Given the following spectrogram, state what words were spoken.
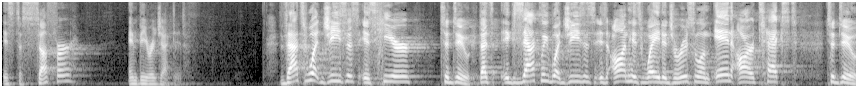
is to suffer and be rejected. That's what Jesus is here to do. That's exactly what Jesus is on his way to Jerusalem in our text to do.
